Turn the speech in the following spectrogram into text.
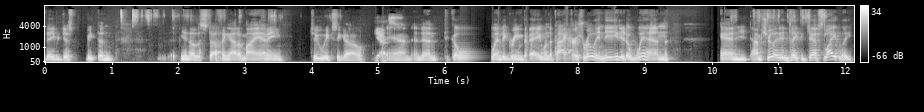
they just beat the you know the stuffing out of Miami two weeks ago. Yes. And and then to go into Green Bay when the Packers really needed a win, and I'm sure they didn't take the Jets lightly,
